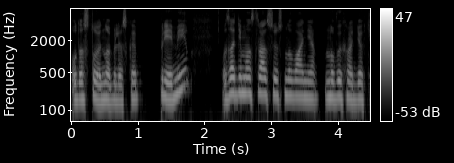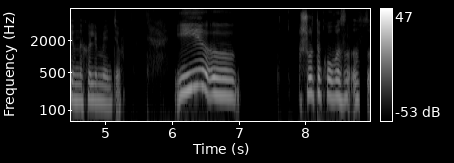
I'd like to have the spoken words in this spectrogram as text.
удостоєн Нобелівської премії за демонстрацію існування нових радіоактивних елементів. І е, що такого з з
